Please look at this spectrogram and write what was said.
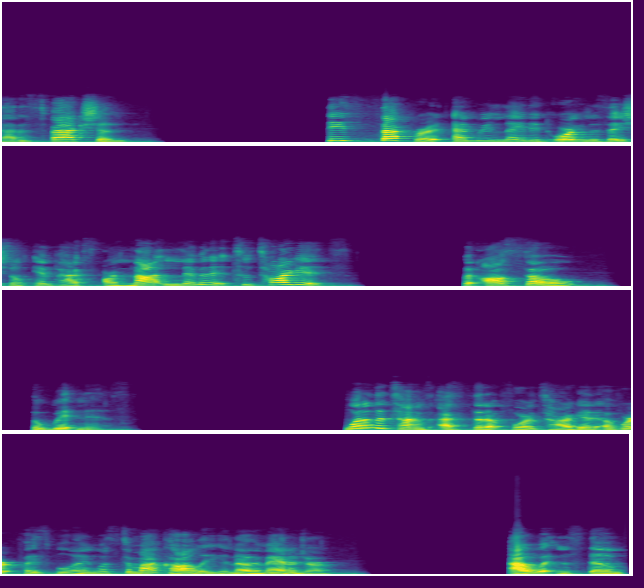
satisfaction. These separate and related organizational impacts are not limited to targets, but also the witness. One of the times I stood up for a target of workplace bullying was to my colleague, another manager. I witnessed them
